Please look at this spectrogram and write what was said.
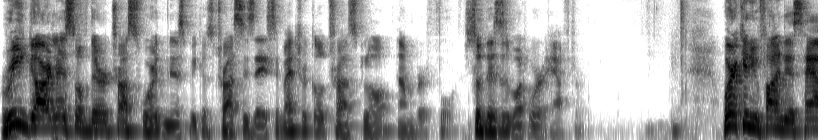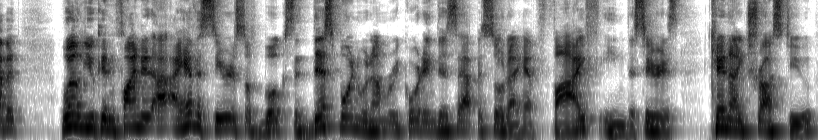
regardless of their trustworthiness, because trust is asymmetrical. Trust law number four. So this is what we're after. Where can you find this habit? Well, you can find it. I have a series of books. At this point, when I'm recording this episode, I have five in the series. Can I trust you?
